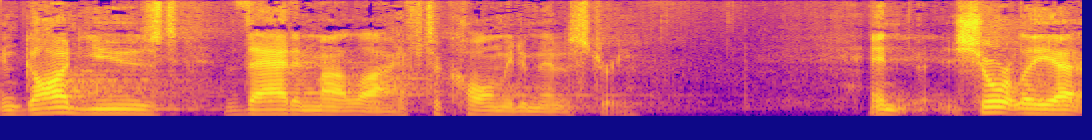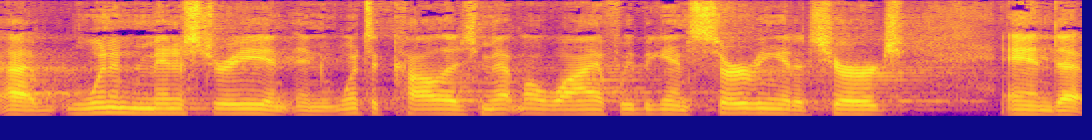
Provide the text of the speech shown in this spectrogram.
And God used that in my life to call me to ministry. And shortly, I, I went into ministry and, and, went to college, met my wife. We began serving at a church, and uh,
